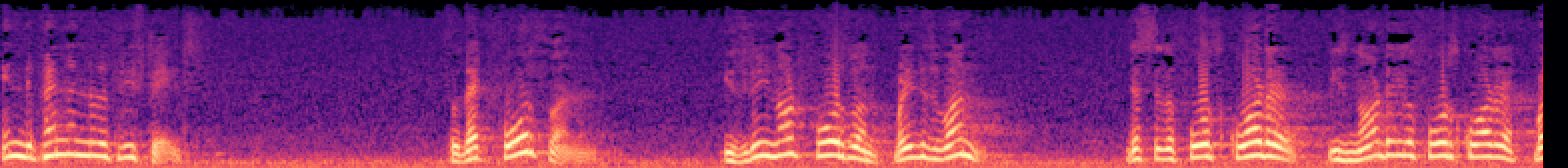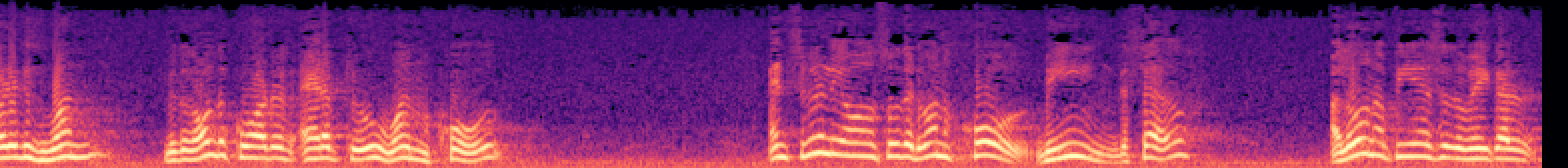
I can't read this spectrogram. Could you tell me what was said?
independent of the three states. So that fourth one is really not fourth one, but it is one. Just as the fourth quarter is not really the fourth quarter, but it is one, because all the quarters add up to one whole. And similarly also that one whole being, the self, alone appears as the waker,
